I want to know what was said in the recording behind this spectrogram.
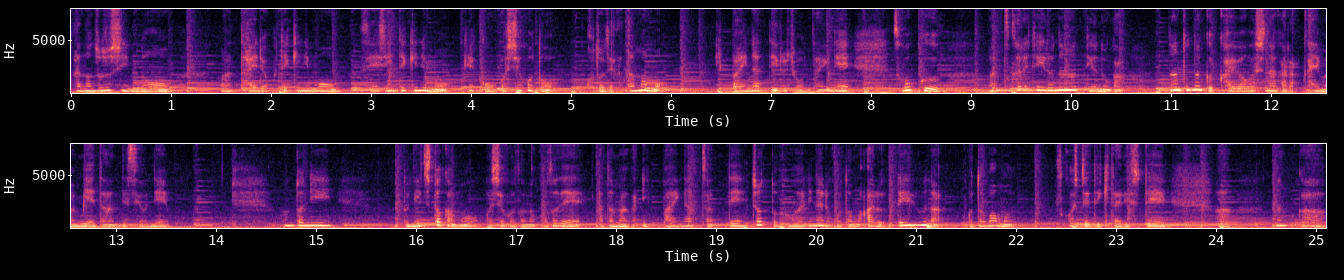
彼女自身の、まあ、体力的にも精神的にも結構お仕事ことで頭もいっぱいになっている状態ですごく、まあ、疲れているなっていうのがなんとなく会話をしながら垣間見えたんですよね。本当に土日とかもお仕事のことで頭がいっぱいになっちゃってちょっと不安になることもあるっていうような言葉も少し出てきたりしてあなんか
